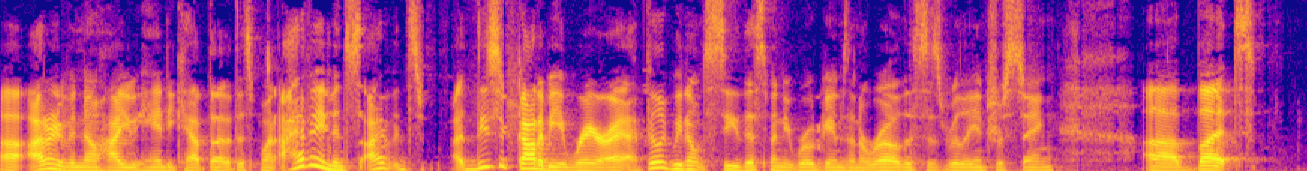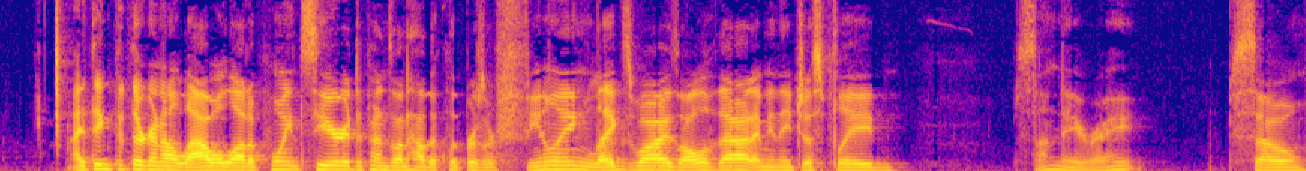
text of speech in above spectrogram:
uh, I don't even know how you handicap that at this point. I haven't even. I, it's, these have got to be rare. I, I, feel like we don't see this many road games in a row. This is really interesting. Uh, but I think that they're going to allow a lot of points here. It depends on how the Clippers are feeling, legs wise, all of that. I mean, they just played Sunday, right? So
